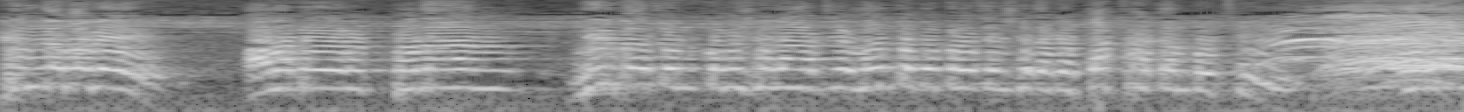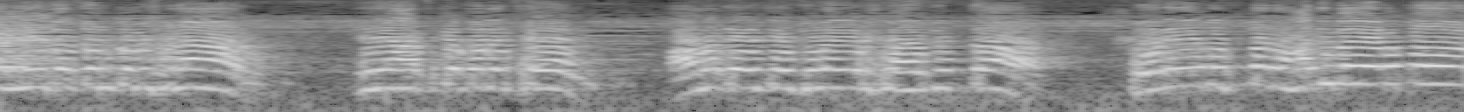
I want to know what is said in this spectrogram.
ভিন্নভাবে আমাদের প্রধান নির্বাচন কমিশনার যে মন্তব্য করেছেন সেটাকে প্রত্যাখ্যান করছি। নির্বাচন কমিশনার, তিনি আজকে বলেছেন, আমাদের যে জুলাইয়ের সহযোগিতা শরীফ উসমান হাদিবাইয়ের উপর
